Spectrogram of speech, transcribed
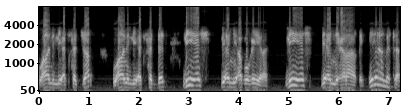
وأنا اللي أتفجر وأنا اللي أتهدد ليش؟ لأني أبو غيرة ليش؟ لأني عراقي إلى متى؟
